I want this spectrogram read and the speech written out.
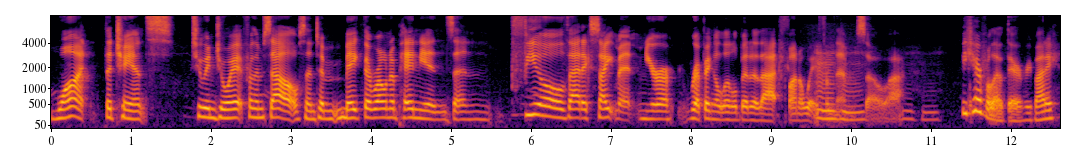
want the chance to enjoy it for themselves and to make their own opinions and feel that excitement and you're ripping a little bit of that fun away from them Mhm. so uh, Mhm. be careful out there everybody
